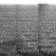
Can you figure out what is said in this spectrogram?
one.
